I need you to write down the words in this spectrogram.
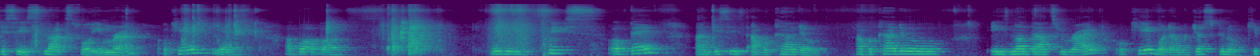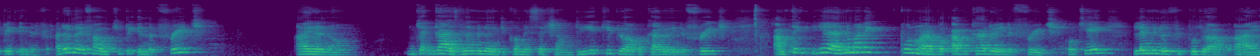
this is snacks for Imran okay yeah I bought about maybe six of them and this is avocado. Avocado is not that ripe okay but I'm just gonna keep it in the I don't know if I will keep it in the fridge. I don't know. Guys let me know in the comment section. Do you keep your avocado in the fridge? I'm thinking yeah normally put my avocado in the fridge okay? Let me know if you put your uh,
